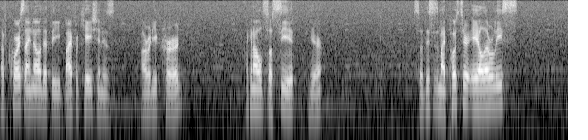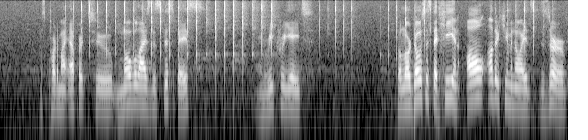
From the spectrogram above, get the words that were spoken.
Of course, I know that the bifurcation has already occurred. I can also see it here. So this is my posterior ALL release as part of my effort to mobilize this disc space and recreate the lordosis that he and all other humanoids deserve.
